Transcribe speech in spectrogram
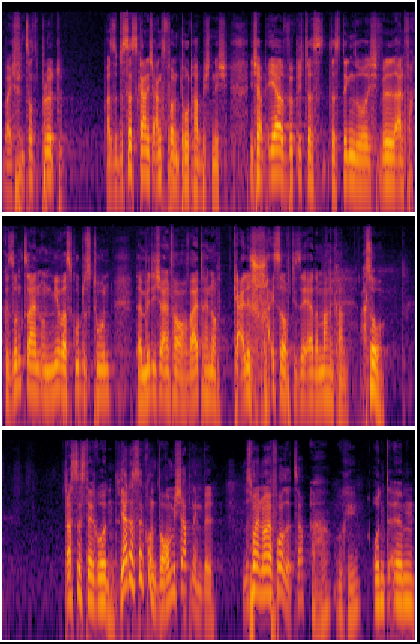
Weil ich finde es sonst blöd. Also das ist gar nicht Angst vor dem Tod habe ich nicht. Ich habe eher wirklich das, das Ding so, ich will einfach gesund sein und mir was Gutes tun, damit ich einfach auch weiterhin noch geile Scheiße auf dieser Erde machen kann. Ach so. Das ist der Grund. Ja, das ist der Grund, warum ich abnehmen will. Das ist mein neuer Vorsitz, ja? Aha, okay. Und ähm,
